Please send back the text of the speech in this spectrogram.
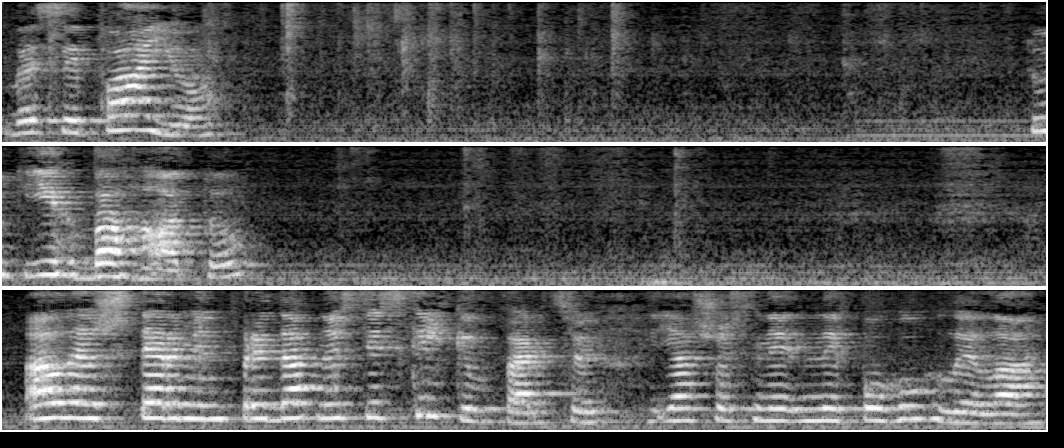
висипаю. Тут їх багато. Але ж термін придатності скільки в? Я щось не, не погуглила.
